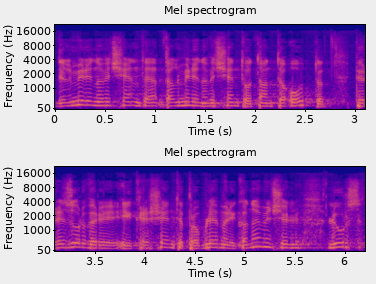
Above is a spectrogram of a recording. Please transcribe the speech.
1900, dal 1988, per risolvere i crescenti problemi economici, l'URSS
